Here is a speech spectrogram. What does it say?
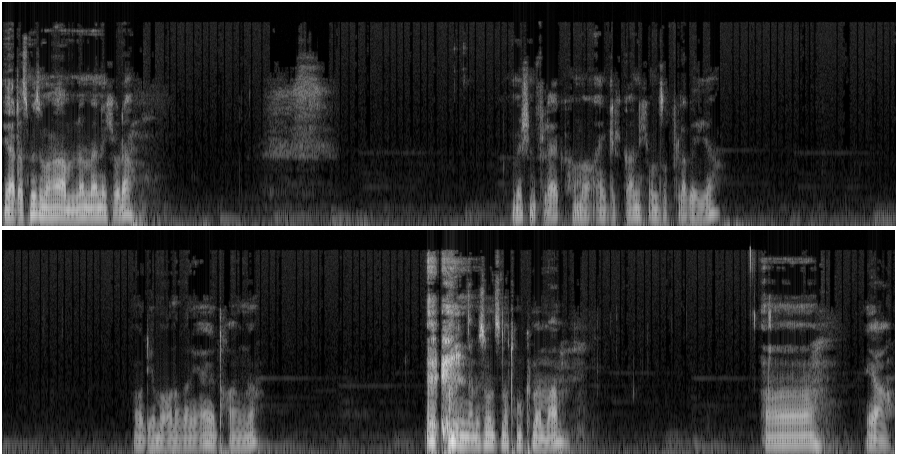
Ja, das müssen wir haben, ne? Mehr nicht, oder? Mission Flag haben wir eigentlich gar nicht unsere Flagge hier. Oh, die haben wir auch noch gar nicht eingetragen, ne? da müssen wir uns noch drum kümmern, mal. Äh, ja.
